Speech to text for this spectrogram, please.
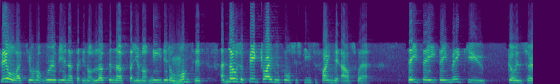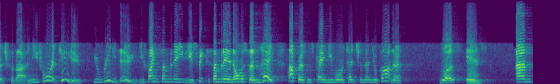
feel like you're not worthy enough, that you're not loved enough, that you're not needed or Mhm. wanted. And those are big driving forces for you to find it elsewhere. They they they make you go and search for that, and you draw it to you. You really do. You find somebody, you speak to somebody, and all of a sudden, hey, that person's paying you more attention than your partner was, is, mm-hmm. and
